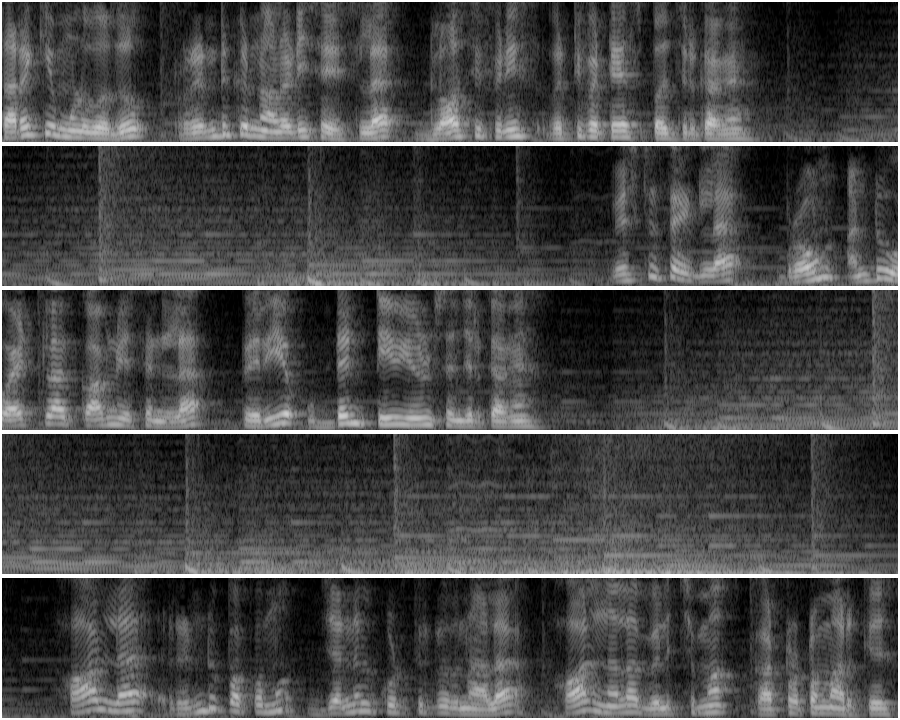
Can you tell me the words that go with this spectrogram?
தரைக்கு முழுவதும் ரெண்டுக்கு நாலு அடி சைஸில் கிளாசி ஃபினிஷ் வெட்டிஃபெட்டேஸ் பதிச்சிருக்காங்க வெஸ்ட் சைடில் ப்ரௌன் அண்டு ஒயிட் கலர் காம்பினேஷனில் பெரிய உட்டன் டிவி யூனிட் செஞ்சுருக்காங்க. ஹாலில் ரெண்டு பக்கமும் ஜன்னல் கொடுத்துருக்கிறதுனால ஹால் நல்லா வெளிச்சமாக காற்றோட்டமாக இருக்குது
